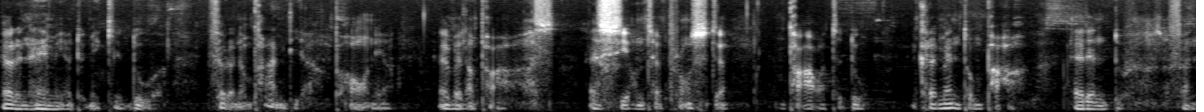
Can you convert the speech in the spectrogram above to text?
Heron hemi to make your doer. Pandia, pawnia. Evan powers. Ession te proster. Power to do. Incrementum power. Eden do. Fan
